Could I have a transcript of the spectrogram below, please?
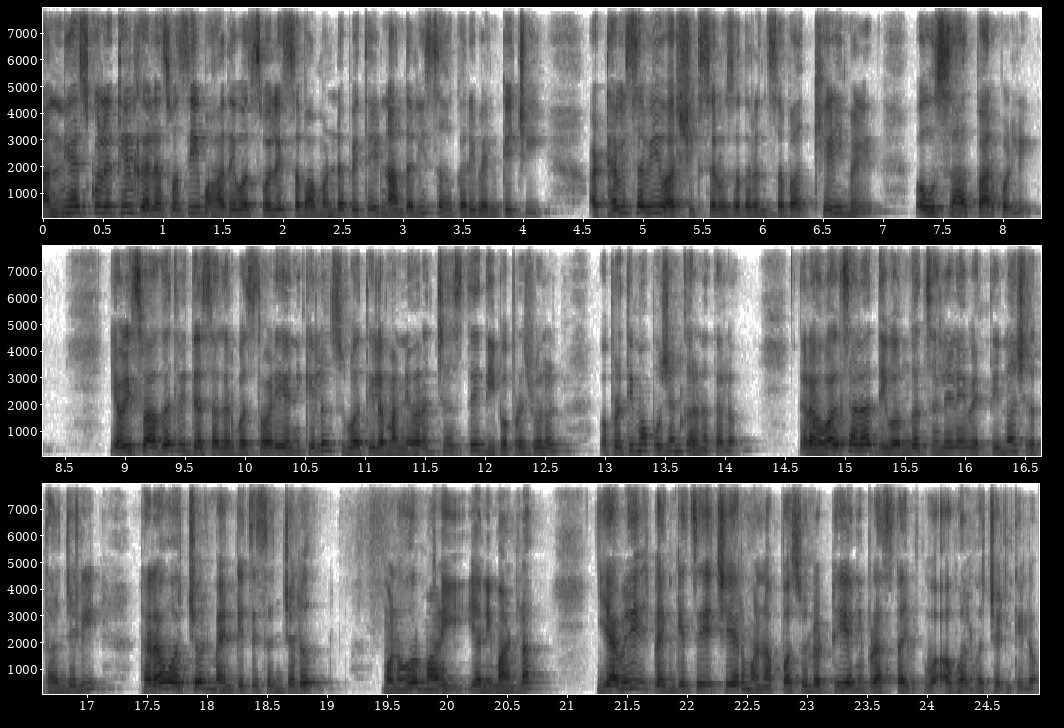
नांदणी हायस्कूल येथील कैलासवासी महादेव अस्वले सभामंडप येथे नांदणी सहकारी बँकेची अठ्ठावीसावी वार्षिक सर्वसाधारण सभा खेळी मिळीत व उत्साहात पार पडली. यावेळी स्वागत विद्यासागर बसवाडे यांनी केलं. सुरुवातीला मान्यवरांच्या हस्ते दीपप्रज्वलन व प्रतिमापूजन करण्यात आलं. तर अहवाल सालात दिवंगत झालेल्या व्यक्तींना श्रद्धांजली ठराव वाचन बँकेचे संचालक मनोहर माळी यांनी मांडला. यावेळी बँकेचे चेअरमन अप्पासू लठ्ठे यांनी प्रास्ताविक व अहवाल वाचन केलं.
